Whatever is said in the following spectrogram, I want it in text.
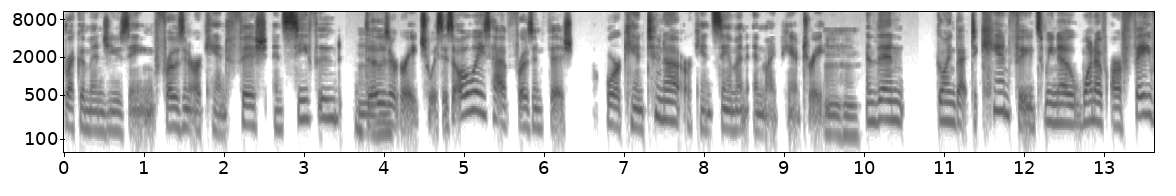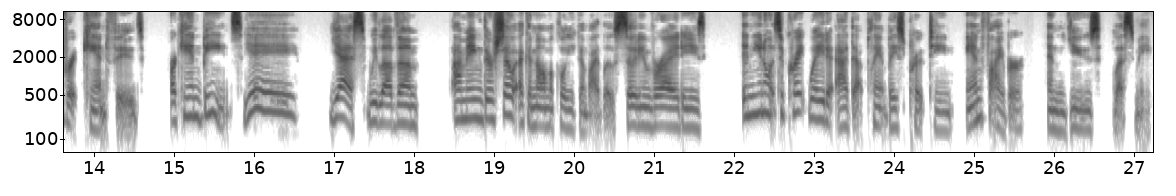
recommend using frozen or canned fish and seafood. Mm-hmm. Those are great choices. Always have frozen fish or canned tuna or canned salmon in my pantry. Mm-hmm. And then going back to canned foods, we know one of our favorite canned foods are canned beans. Yay. Yes, we love them. I mean, they're so economical. You can buy low sodium varieties. And you know, it's a great way to add that plant based protein and fiber and use less meat.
